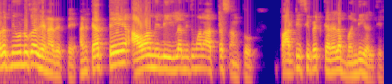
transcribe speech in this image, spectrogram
परत निवडणुका घेणार आहेत ते. आणि त्यात ते आवामी लीगला मी तुम्हाला आत्ताच सांगतो पार्टिसिपेट करायला बंदी घालतील.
